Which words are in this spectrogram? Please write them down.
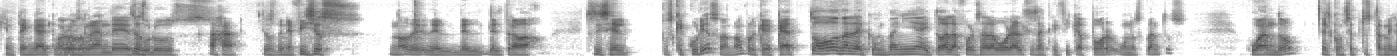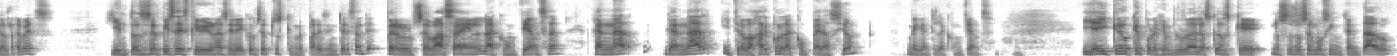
quien tenga O como los grandes los- gurús. Ajá, los beneficios ¿no? de- del, del- del trabajo. Entonces dice él, pues qué curioso, ¿no? Porque acá toda la compañía y toda la fuerza laboral se sacrifica por unos cuantos, cuando el concepto está medio al revés. Y entonces empieza a describir una serie de conceptos que me parece interesante, pero se basa en la confianza, ganar, ganar y trabajar con la cooperación mediante la confianza. Y ahí creo que, por ejemplo, una de las cosas que nosotros hemos intentado,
